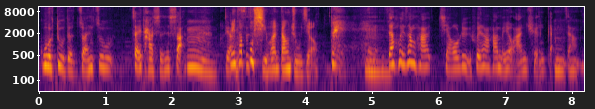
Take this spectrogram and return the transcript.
过度的专注在他身上。嗯。因为他不喜欢当主角。对。嗯，这样会让他焦虑，会让他没有安全感，这样子。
